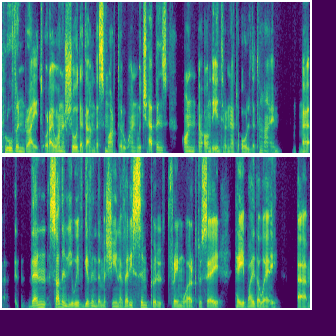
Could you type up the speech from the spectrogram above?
proven right, or I want to show that I'm the smarter one, which happens on on the internet all the time. Mm-hmm. Uh, then suddenly we've given the machine a very simple framework to say, hey, by the way, um,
